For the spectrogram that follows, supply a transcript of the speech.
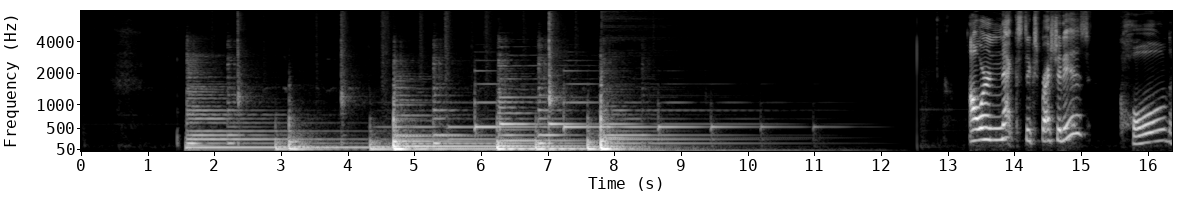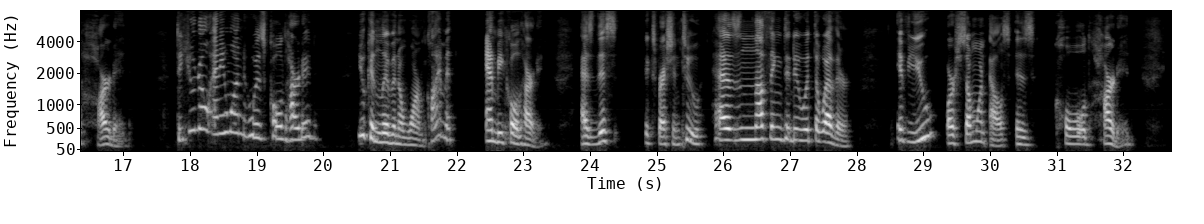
Our next expression is cold hearted. Do you know anyone who is cold hearted? You can live in a warm climate and be cold hearted, as this expression too has nothing to do with the weather. If you or someone else is cold hearted,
